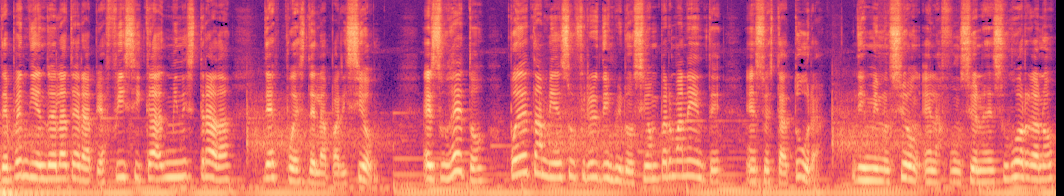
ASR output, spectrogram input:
dependiendo de la terapia física administrada después de la aparición. El sujeto puede también sufrir disminución permanente en su estatura, disminución en las funciones de sus órganos,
